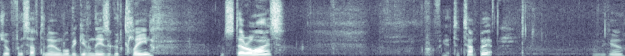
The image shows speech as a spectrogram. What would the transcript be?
job for this afternoon we'll be giving these a good clean and sterilise. Don't forget to tap it. There we go.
